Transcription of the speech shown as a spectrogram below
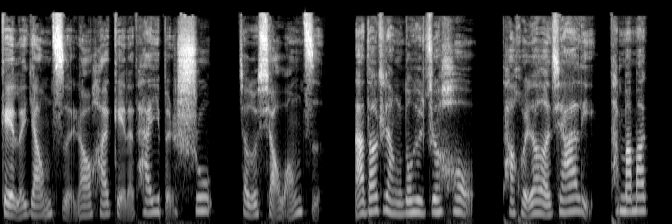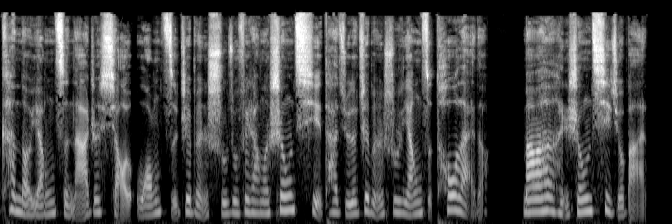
给了杨子，然后还给了他一本书，叫做《小王子》。拿到这两个东西之后，他回到了家里。他妈妈看到杨子拿着《小王子》这本书，就非常的生气。他觉得这本书是杨子偷来的，妈妈很生气，就把《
